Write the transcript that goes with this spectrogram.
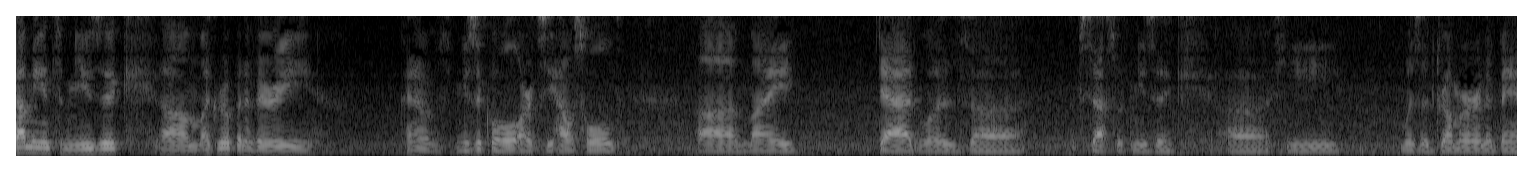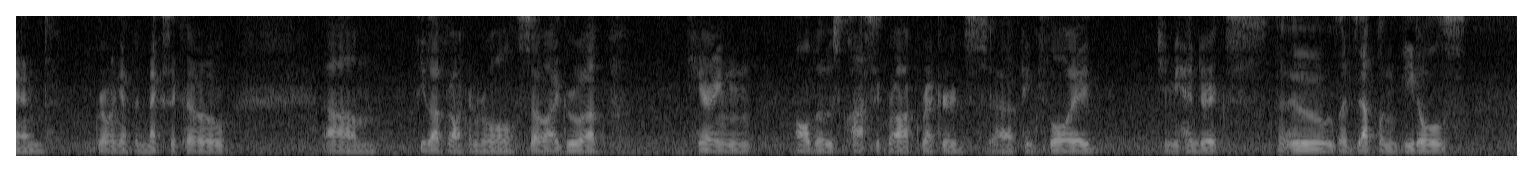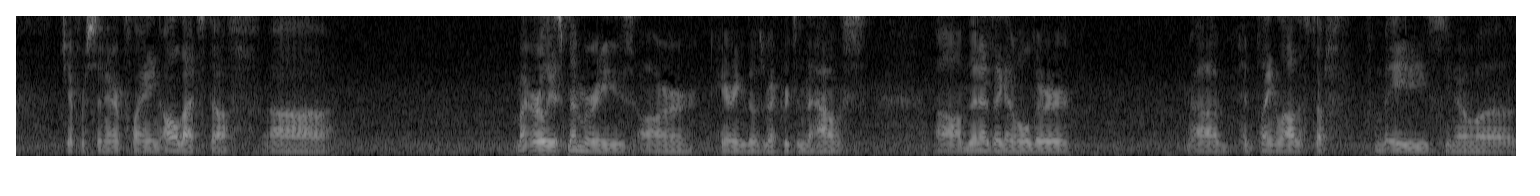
Got me into music? Um, I grew up in a very kind of musical, artsy household. Uh, my dad was uh, obsessed with music. Uh, he was a drummer in a band growing up in Mexico. Um, he loved rock and roll, so I grew up hearing all those classic rock records uh, Pink Floyd, Jimi Hendrix, The Who, Led Zeppelin, Beatles, Jefferson Airplane, all that stuff. Uh, my earliest memories are hearing those records in the house. Um, then as I got older, uh, and playing a lot of the stuff from the 80s, you know, uh,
